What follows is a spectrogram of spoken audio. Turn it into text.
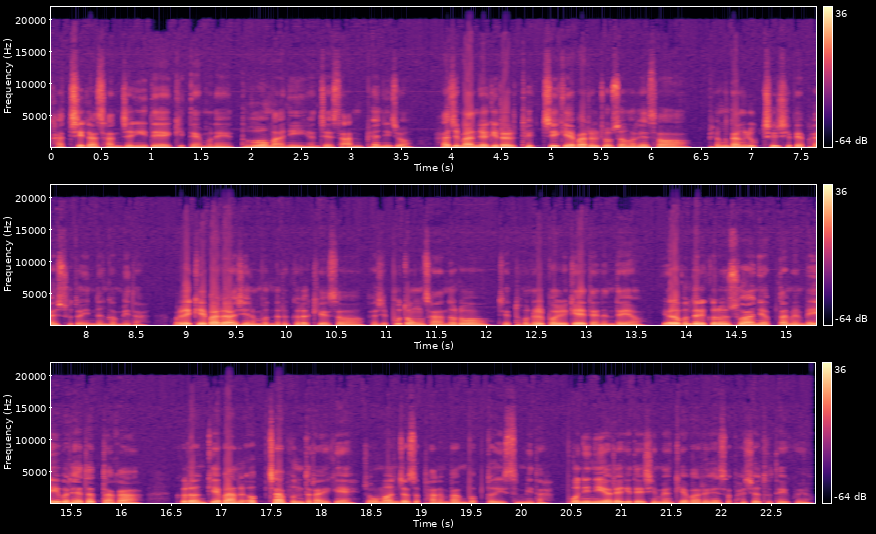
가치가 산정이 되어 있기 때문에 더 많이 현재 싼 편이죠. 하지만 여기를 택지 개발을 조성을 해서 평당 6, 70에 팔 수도 있는 겁니다. 원래 개발을 하시는 분들은 그렇게 해서 사실 부동산으로 이제 돈을 벌게 되는데요. 여러분들이 그런 수완이 없다면 매입을 해뒀다가 그런 개발 업자분들에게 좀 얹어서 파는 방법도 있습니다. 본인이 여력이 되시면 개발을 해서 파셔도 되고요.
